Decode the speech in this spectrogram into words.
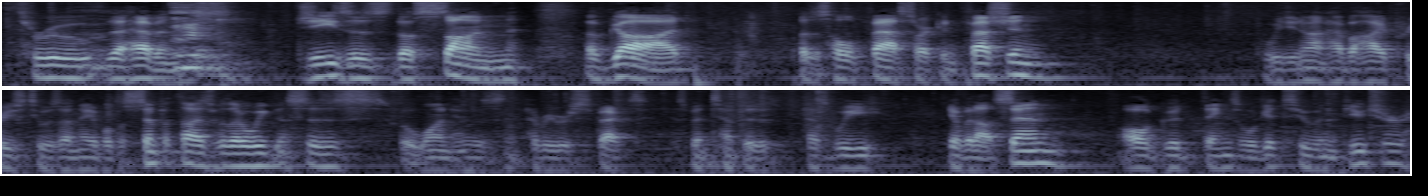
through the heavens, Jesus, the Son of God, let us hold fast our confession. We do not have a high priest who is unable to sympathize with our weaknesses, but one who is in every respect has been tempted as we, yet without sin. All good things we'll get to in the future.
